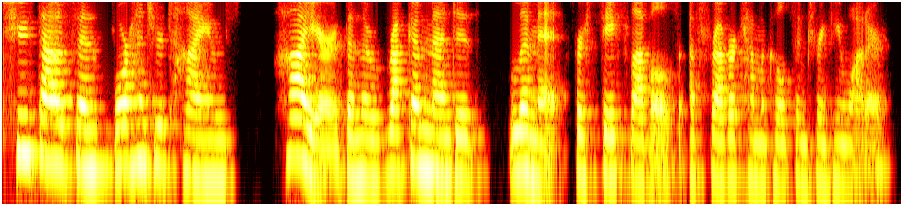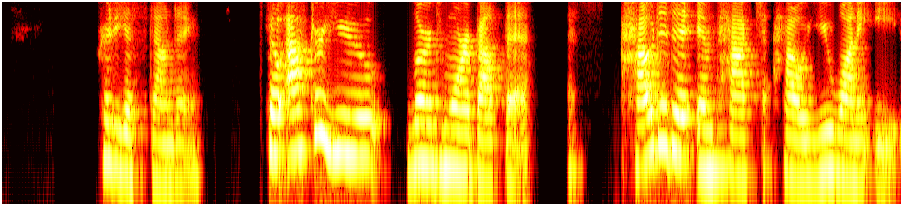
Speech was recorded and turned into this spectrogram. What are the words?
2,400 times higher than the recommended limit for safe levels of forever chemicals in drinking water. Pretty astounding. So, after you learned more about this, how did it impact how you want to eat?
